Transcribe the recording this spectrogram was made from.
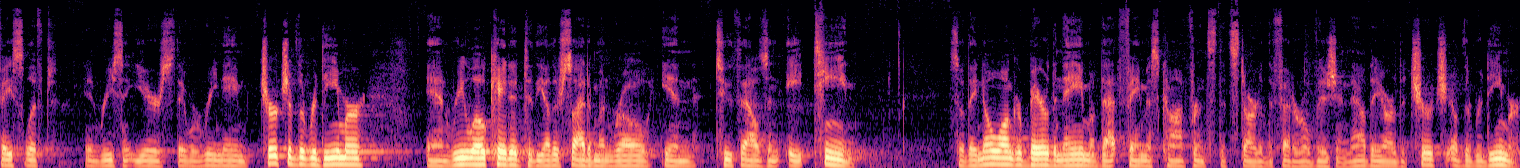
facelift in recent years. They were renamed Church of the Redeemer and relocated to the other side of Monroe in 2018. So they no longer bear the name of that famous conference that started the Federal Vision. Now they are the Church of the Redeemer.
